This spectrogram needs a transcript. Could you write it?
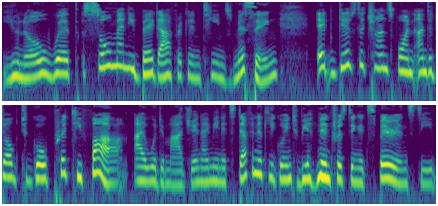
You know, with so many big African teams missing, it gives the chance for an underdog to go pretty far, I would imagine. I mean, it's definitely going to be an interesting experience, Steve.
